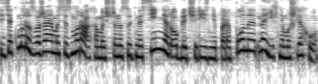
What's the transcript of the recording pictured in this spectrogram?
як ми розважаємося з мурахами, що несуть насіння, роблячи різні перепони на їхньому шляху.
